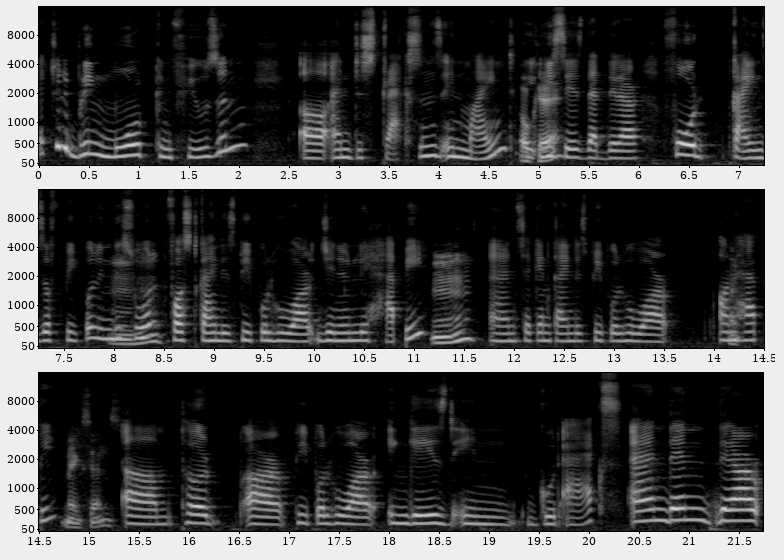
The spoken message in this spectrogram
actually bring more confusion. Uh, and distractions in mind. He- Okay. he says that there are four kinds of people in this Mm-hmm. world first kind is people who are genuinely happy Mm-hmm. and second kind is people who are unhappy Makes sense. um, third are people who are engaged in good acts and then there are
